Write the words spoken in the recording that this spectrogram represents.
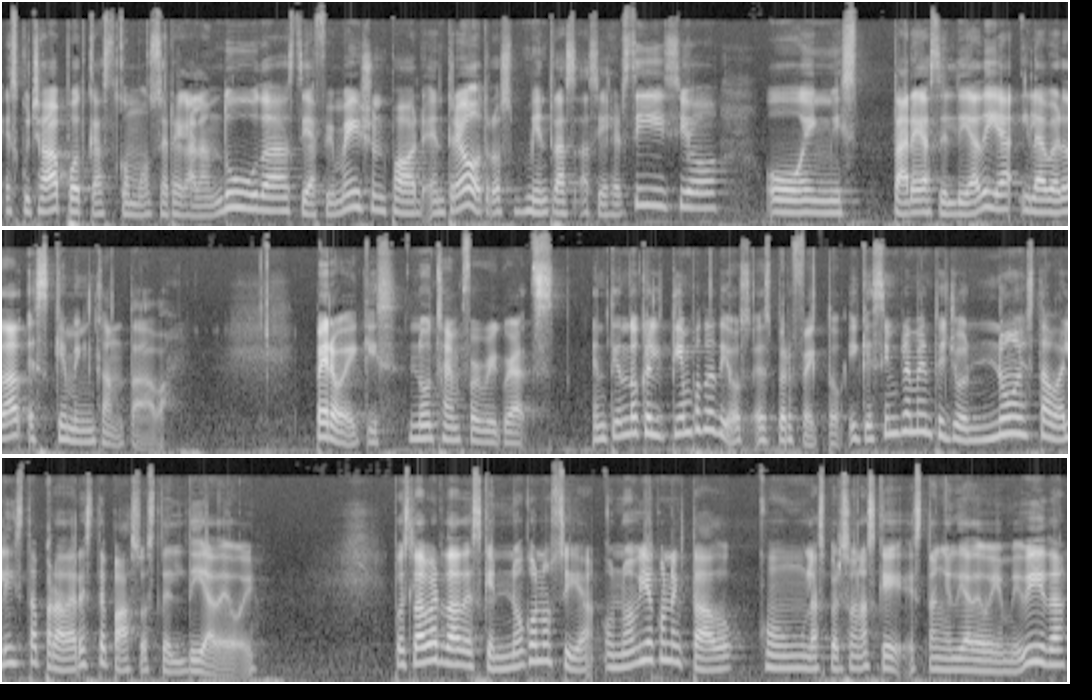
Escuchaba podcasts como Se Regalan Dudas, The Affirmation Pod, entre otros, mientras hacía ejercicio o en mis tareas del día a día, y la verdad es que me encantaba. Pero X, no time for regrets. Entiendo que el tiempo de Dios es perfecto y que simplemente yo no estaba lista para dar este paso hasta el día de hoy. Pues la verdad es que no conocía o no había conectado con las personas que están el día de hoy en mi vida,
